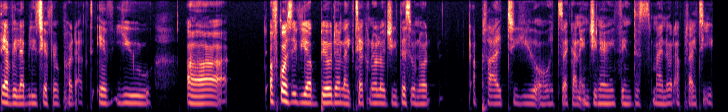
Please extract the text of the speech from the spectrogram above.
the availability of your product. If you, uh, of course, if you are building like technology, this will not apply to you, or it's like an engineering thing, this might not apply to you.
